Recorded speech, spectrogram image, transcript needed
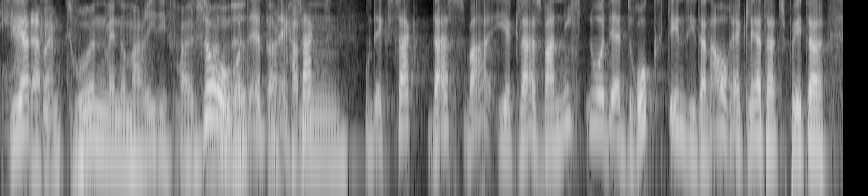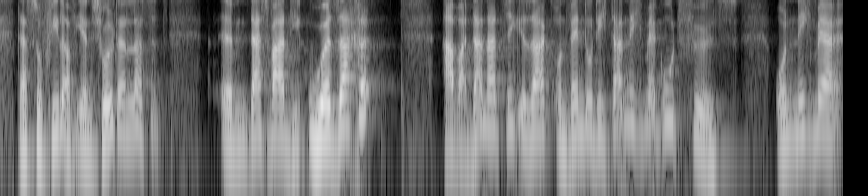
Sie ja, hat da beim Touren, wenn du mal richtig falsch so, und, landest, und, da exakt, und exakt das war ihr klar. Es war nicht nur der Druck, den sie dann auch erklärt hat später, dass so viel auf ihren Schultern lastet. Ähm, das war die Ursache. Aber dann hat sie gesagt, und wenn du dich dann nicht mehr gut fühlst und nicht mehr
